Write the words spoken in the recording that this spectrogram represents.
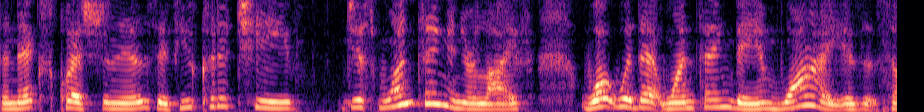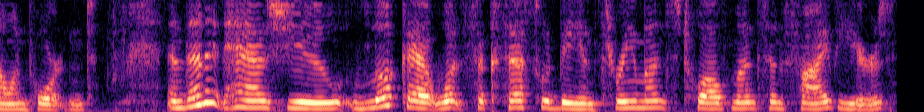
The next question is, if you could achieve just one thing in your life, what would that one thing be and why is it so important? And then it has you look at what success would be in three months, 12 months, and five years.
